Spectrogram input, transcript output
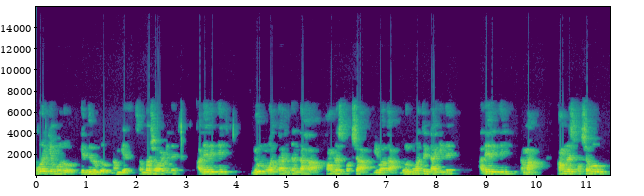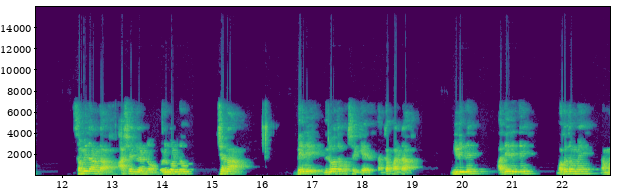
ಮೂರಕ್ಕೆ ಮೂರು ಗೆದ್ದಿರುವುದು ನಮ್ಗೆ ಸಂತೋಷವಾಗಿದೆ. ಅದೇ ರೀತಿ ನೂರ ಮೂವತ್ತಾರಿದ್ದಂತಹ ಕಾಂಗ್ರೆಸ್ ಪಕ್ಷ ಇವಾಗ ನೂರ ಮೂವತ್ತೆಂಟಾಗಿದೆ. ಅದೇ ರೀತಿ ನಮ್ಮ ಕಾಂಗ್ರೆಸ್ ಪಕ್ಷವು ಸಂವಿಧಾನದ ಆಶಯಗಳನ್ನು ಒಳಗೊಂಡು ಜನ ಬೇರೆ ವಿರೋಧ ಪಕ್ಷಕ್ಕೆ ತಕ್ಕ ಪಾಠ ನೀಡಿದೆ. ಅದೇ ರೀತಿ ಮಗದೊಮ್ಮೆ ನಮ್ಮ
